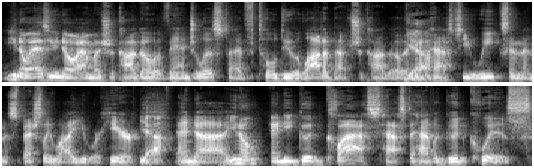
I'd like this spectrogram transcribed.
you know, as you know, I'm a Chicago evangelist. I've told you a lot about Chicago in Yeah. the past few weeks, and then especially while you were here. Yeah. And uh, you know, any good class has to have a good quiz.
